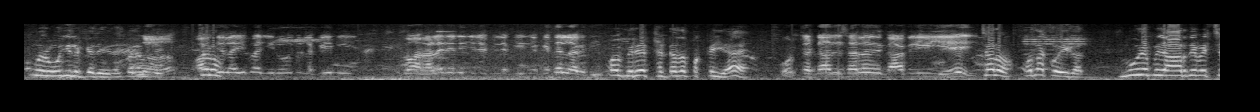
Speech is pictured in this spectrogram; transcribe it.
ਉਹ ਮੈਂ ਰੋਜ਼ ਹੀ ਲੱਗੇ ਦੇਖਦਾ ਸੀ ਪਹਿਲਾਂ ਨਾ ਵੀ ਦੇਖ- ਚਲੋ। ਅੱਜ ਲਾਈ ਭਾਜੀ ਰੋਜ਼ ਲੱਗੇ ਹੀ ਨਹੀਂ। ਦੁਆਰ ਵਾਲੇ ਦਿਨ ਹੀ ਜਲੇਬੀ ਲੱਗੀ ਸੀ ਕਿੱਦਾਂ ਲੱਗਦੀ। ਉਹ ਵੀਰੇ ਠੱਡਾ ਤਾਂ ਪੱਕਾ ਹੀ ਹੈ। ਉਹ ਟੱਡਾ ਦੇ ਸਰ ਗਾਹਕ ਲਈ ਵੀ ਏ। ਚਲੋ ਉਹਦਾ ਕੋਈ ਗੱਲ ਮੂਰੇ ਬਾਜ਼ਾਰ ਦੇ ਵਿੱਚ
